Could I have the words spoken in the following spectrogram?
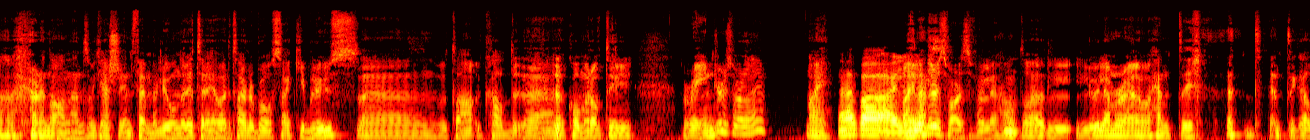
er det en annen en som casher inn fem millioner i tre år, Tyler Brosack i blues. Uh, ta, kad, uh, kommer opp til Rangers, var det det? Nei. Det var Islanders. Islanders var det selvfølgelig. Han tar Lou Lamorello henter, henter,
